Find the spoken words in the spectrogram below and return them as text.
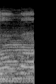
No matter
